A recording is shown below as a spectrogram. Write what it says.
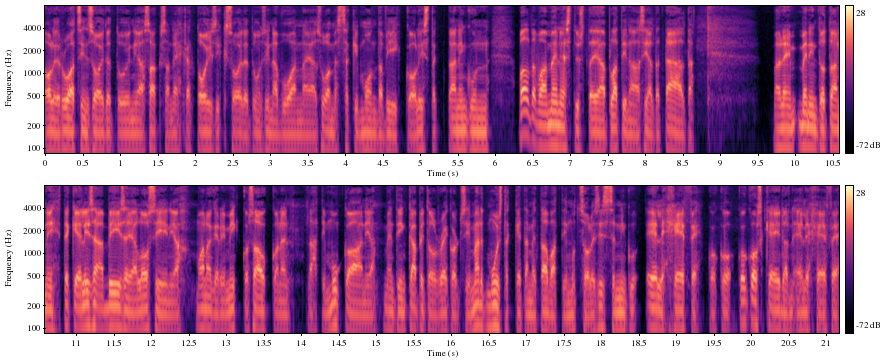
oli Ruotsin soitetuin ja Saksan ehkä toisiksi soitetuin siinä vuonna ja Suomessakin monta viikkoa lista, tai niin kuin valtavaa menestystä ja platinaa sieltä täältä. Mä menin, menin totani, tekee lisää biisejä Losiin ja manageri Mikko Saukkonen lähti mukaan ja mentiin Capitol Recordsiin. Mä en nyt muista, ketä me tavattiin, mutta se oli siis se niin kuin El Jefe, koko, koko skeidan El Jefe.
